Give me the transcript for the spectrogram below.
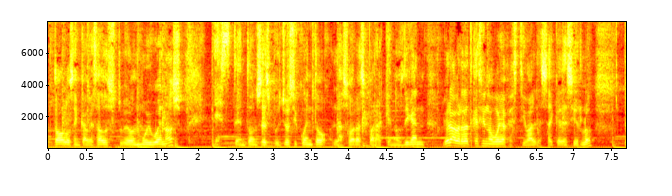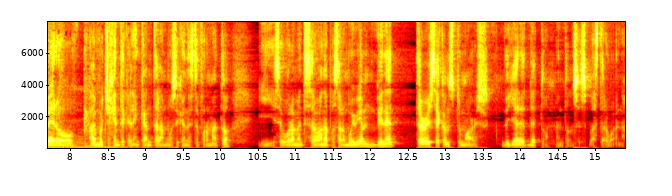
todos los encabezados estuvieron muy buenos. Este, entonces, pues yo sí cuento las horas para que nos digan. Yo la verdad casi no voy a festivales, hay que decirlo, pero hay mucha gente que le encanta la música en este formato y seguramente se la van a pasar muy bien. Viene 30 Seconds to Mars de Jared Leto, entonces va a estar bueno.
